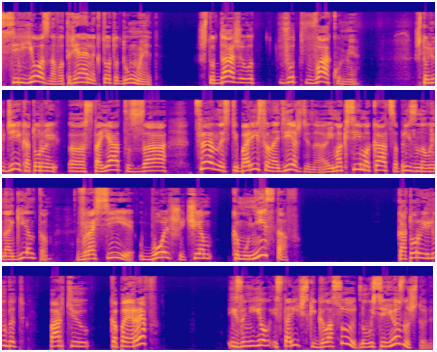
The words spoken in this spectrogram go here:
серьезно, вот реально кто-то думает, что даже вот, вот в вакууме, что людей, которые э, стоят за ценности Бориса Надеждина и Максима Каца, признанного инагентом, в России больше, чем коммунистов, которые любят партию КПРФ, и за нее исторически голосуют? Ну вы серьезно, что ли?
